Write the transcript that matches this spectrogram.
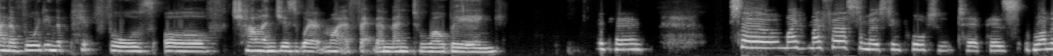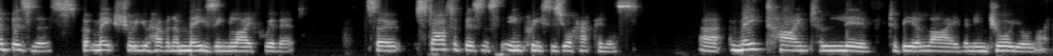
and avoiding the pitfalls of challenges where it might affect their mental well-being. Okay. So my, my first and most important tip is run a business but make sure you have an amazing life with it. So start a business that increases your happiness. Uh, make time to live to be alive and enjoy your life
